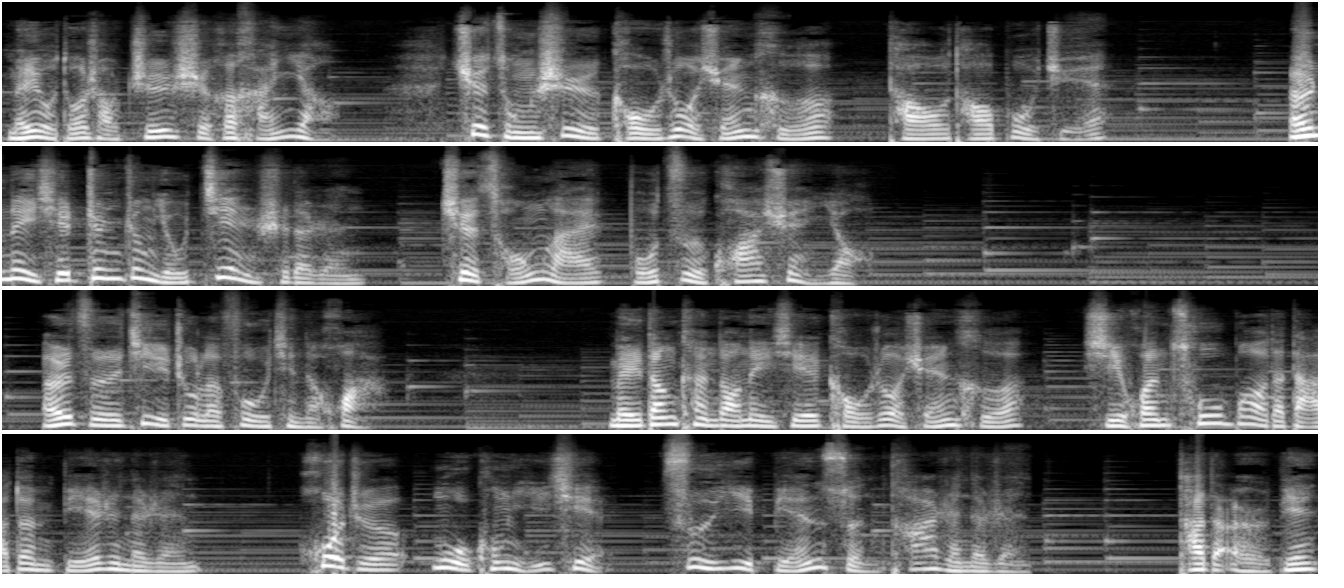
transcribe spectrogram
没有多少知识和涵养，却总是口若悬河、滔滔不绝；而那些真正有见识的人，却从来不自夸炫耀。儿子记住了父亲的话，每当看到那些口若悬河、喜欢粗暴地打断别人的人，或者目空一切、肆意贬损他人的人，他的耳边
